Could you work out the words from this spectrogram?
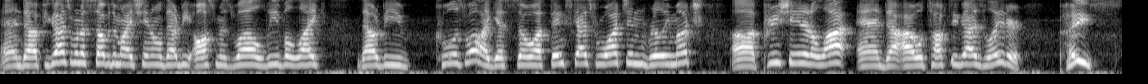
and uh, if you guys want to sub to my channel that'd be awesome as well leave a like that would be cool as well I guess. So uh, thanks guys for watching really much. Uh, appreciate it a lot and uh, I will talk to you guys later. Peace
